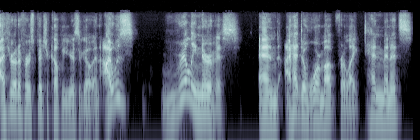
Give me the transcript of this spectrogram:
I threw out a first pitch a couple years ago, and I was really nervous, and I had to warm up for like ten minutes.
